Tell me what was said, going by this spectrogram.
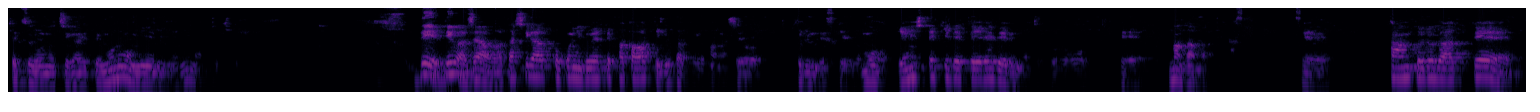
結合の違いというものも見えるようになってきて。で、ではじゃあ私がここにどうやって関わっているかという話をするんですけれども、原子的で低レベルのところを、えー、まあ頑張っています。えー、サンプルがあって、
